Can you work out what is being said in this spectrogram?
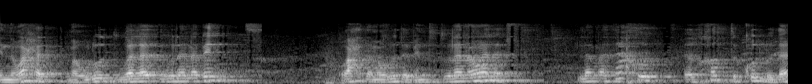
إن واحد مولود ولد يقول أنا بنت. واحدة مولودة بنت تقول أنا ولد. لما تاخد الخط كله ده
